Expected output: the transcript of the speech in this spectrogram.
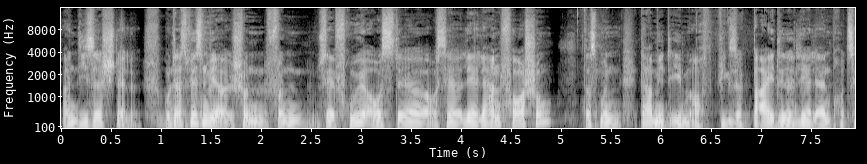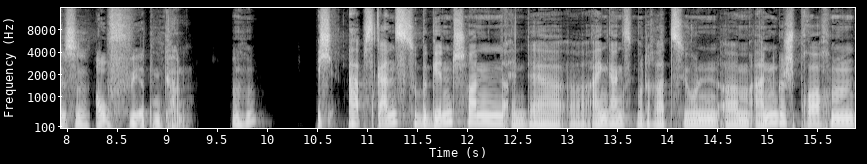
an dieser Stelle. Und das wissen wir schon von sehr früh aus der, aus der Lehr-Lernforschung, dass man damit eben auch, wie gesagt, beide Lehr-Lernprozesse aufwerten kann. Mhm. Ich habe es ganz zu Beginn schon in der äh, Eingangsmoderation ähm, angesprochen.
